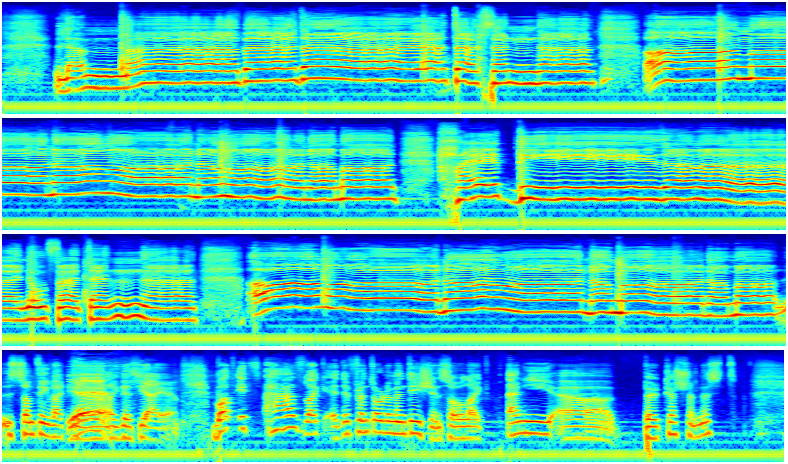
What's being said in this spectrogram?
لما بدا يتثنى أمان أمان أمان أمان حبي زمان فتنا أمان أمان أمان أمان something like Yeah. uh, like this yeah yeah but it has like a different ornamentation so like any uh, percussionist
